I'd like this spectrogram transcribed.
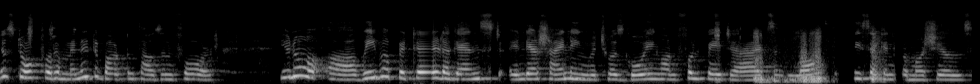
just talk for a minute about 2004. You know, uh, we were pitted against India Shining, which was going on full page ads and long 60 second commercials,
